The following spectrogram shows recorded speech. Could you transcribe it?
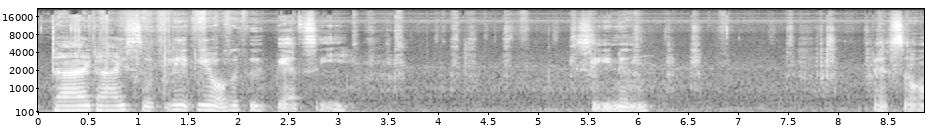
ดท้ายท้ายสุดเลขที่ออกก็คือแปดสี่สี่หนึ่งแปดสอง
